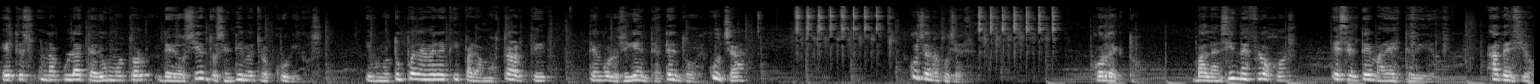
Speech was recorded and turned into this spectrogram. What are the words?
Esta es una culata de un motor de 200 centímetros cúbicos. Y como tú puedes ver aquí para mostrarte, tengo lo siguiente. Atento, escucha. ¿Escucha o no escuchas? Correcto. Balancines flojos es el tema de este video. Atención.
